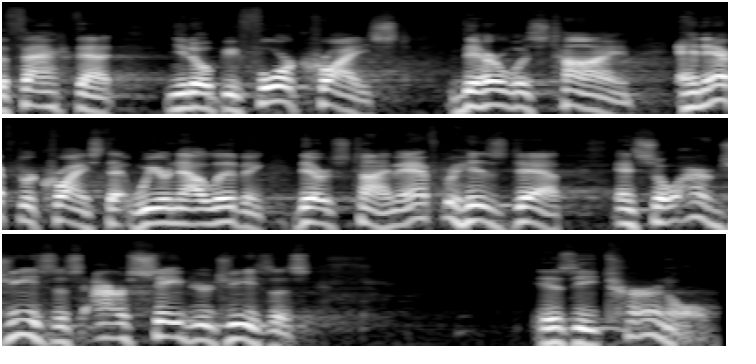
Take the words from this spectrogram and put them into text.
the fact that, you know, before Christ, there was time. And after Christ, that we are now living, there's time. After his death. And so our Jesus, our Savior Jesus, is eternal.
